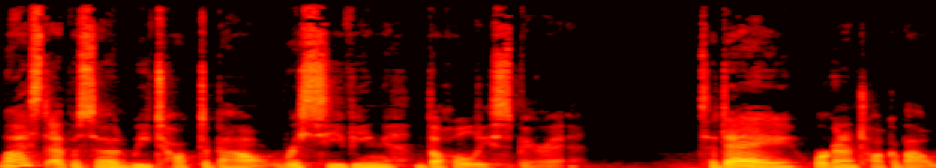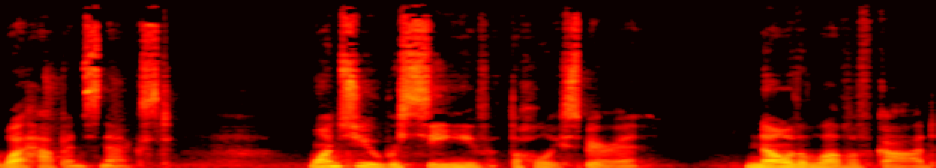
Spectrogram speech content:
Last episode, we talked about receiving the Holy Spirit. Today, we're going to talk about what happens next. Once you receive the Holy Spirit, know the love of God,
